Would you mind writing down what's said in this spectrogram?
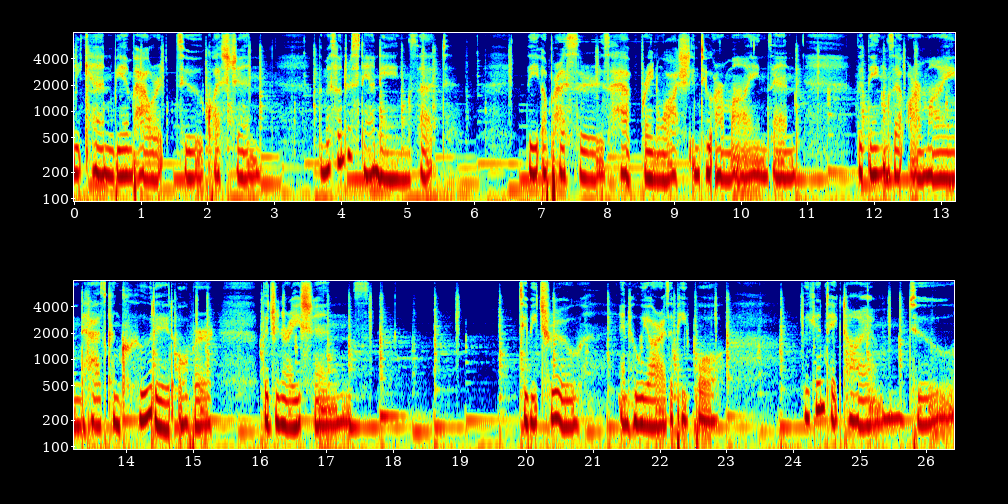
we can be empowered to question the misunderstandings that the oppressors have brainwashed into our minds and the things that our mind has concluded over the generations to be true and who we are as a people, we can take time to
